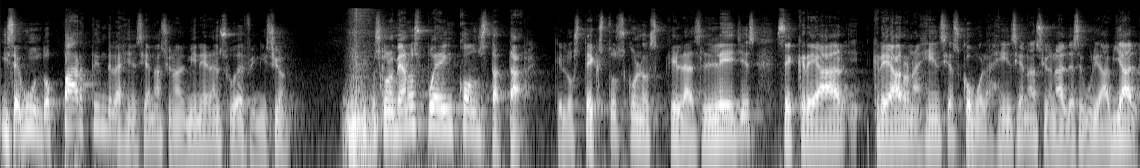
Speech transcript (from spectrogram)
y segundo, parten de la Agencia Nacional Minera en su definición. Los colombianos pueden constatar que los textos con los que las leyes se crearon agencias como la Agencia Nacional de Seguridad Vial,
